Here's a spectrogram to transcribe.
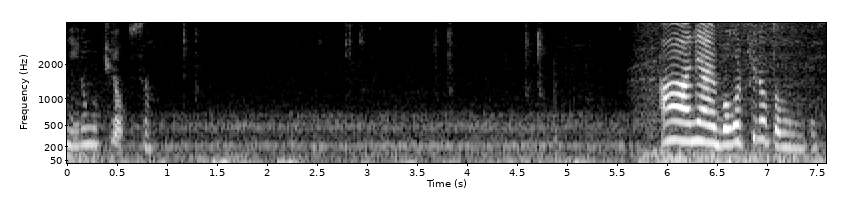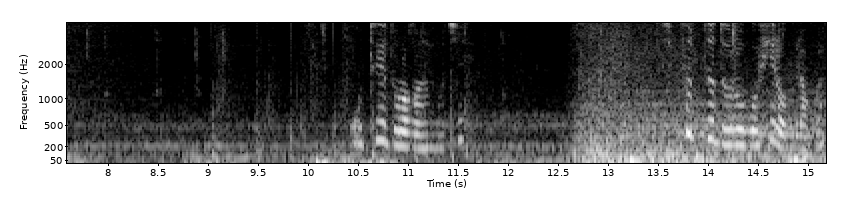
아니 이런 거 필요 없어 아 아니야 먹을 필요도 없는데 어떻게 돌아가는 거지? 시프트 누르고 휠업이라고요?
